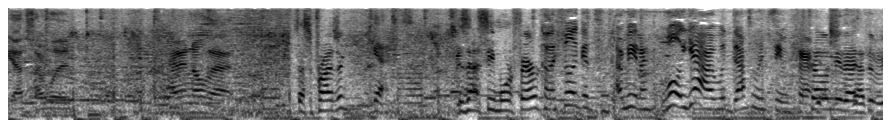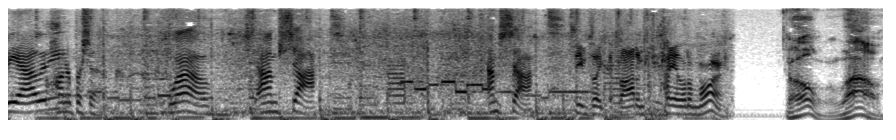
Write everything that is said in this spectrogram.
Yes, I would. I didn't know that. Is that surprising? Yes. Does that seem more fair? Because I feel like it's, I mean, well, yeah, it would definitely seem fair. Telling me that's That- a reality. 100%. Wow, I'm shocked. I'm shocked. Seems like the bottom should pay a little more. Oh, wow.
